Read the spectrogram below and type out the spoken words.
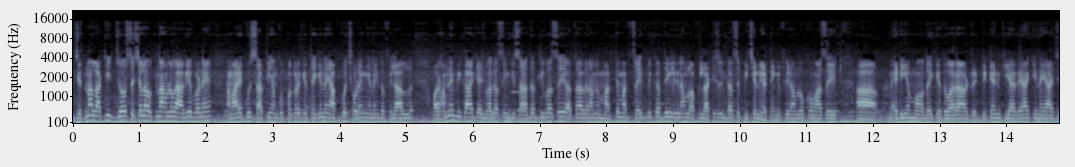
जितना लाठी ज़ोर से चला, उतना हम लोग आगे बढ़े। हमारे कुछ साथी हमको पकड़ के थे कि नहीं, आपको छोड़ेंगे नहीं तो फ़िलहाल और हमने भी कहा कि आज भगत सिंह की शहादत दिवस है। अतः अगर हमें मारते मारते शहीद भी कर देंगे, लेकिन हम लोग आपकी लाठी से डर से पीछे नहीं हटेंगे। फिर हम लोग को वहाँ से एडीएम महोदय के द्वारा डिटेन किया गया कि नहीं, आज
